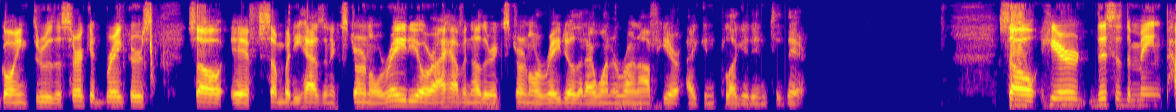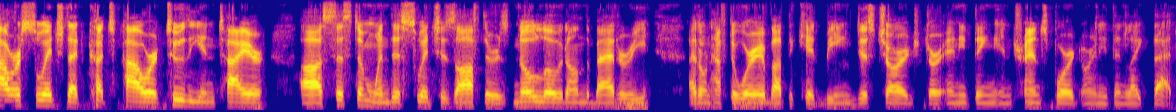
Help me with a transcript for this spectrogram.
going through the circuit breakers. So if somebody has an external radio or I have another external radio that I want to run off here, I can plug it into there. So here, this is the main power switch that cuts power to the entire uh, system. When this switch is off, there is no load on the battery. I don't have to worry about the kit being discharged or anything in transport or anything like that.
